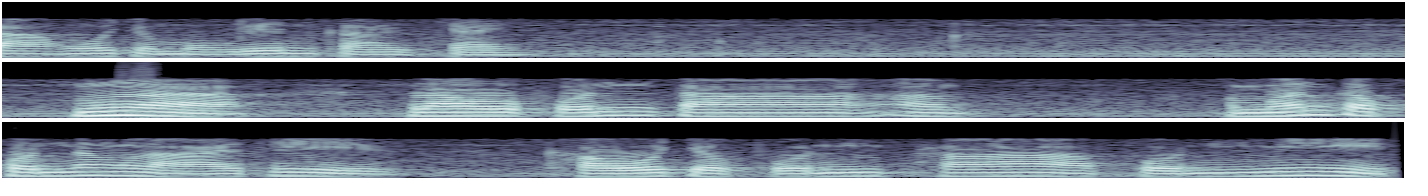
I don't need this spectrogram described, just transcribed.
ตาหูจมูกลิ้นกายใจ เมื่อเราฝนตาเหมือนกับคนทั้งหลายที่เขาจะฝนพระฝนมีด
